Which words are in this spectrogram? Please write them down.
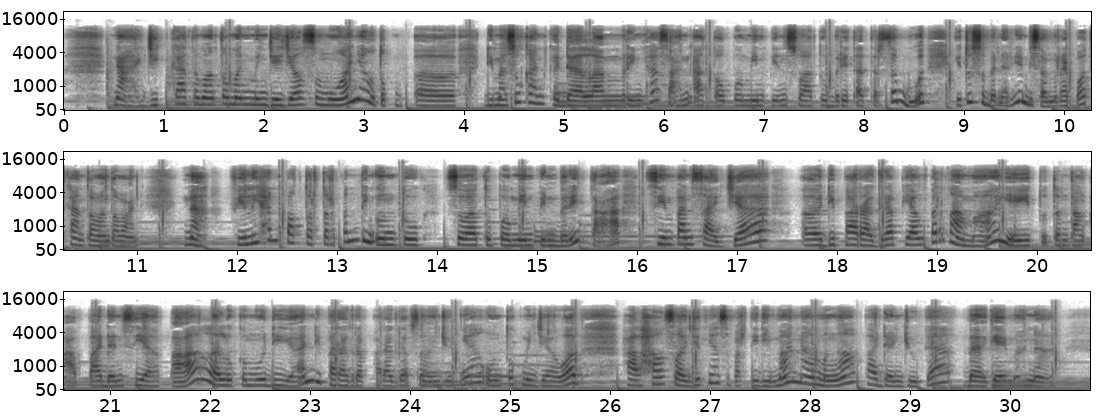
Nah, jika teman-teman menjejal semuanya untuk uh, dimasukkan ke dalam ringkasan atau pemimpin suatu berita tersebut, itu sebenarnya bisa merepotkan teman-teman. Nah, pilihan faktor terpenting untuk suatu pemimpin berita simpan saja uh, di paragraf yang pertama yaitu tentang apa dan siapa, lalu kemudian di paragraf-paragraf selanjutnya untuk menjawab hal-hal selanjutnya seperti di mana, mengapa dan juga bagaimana.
